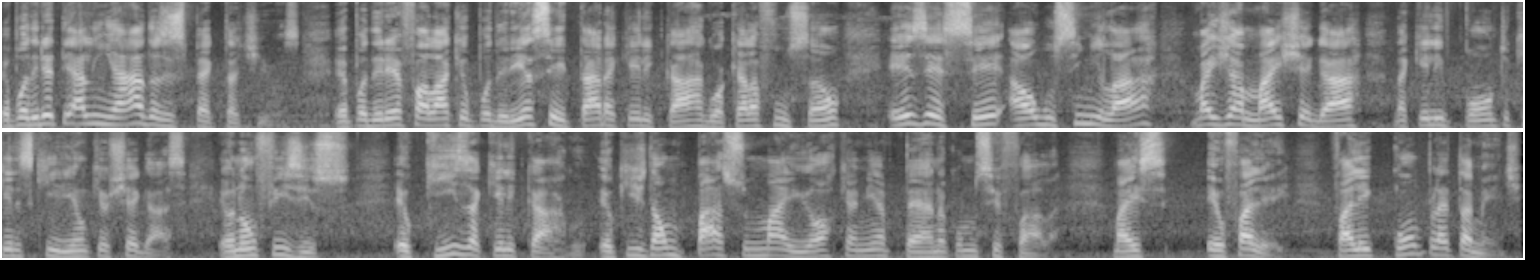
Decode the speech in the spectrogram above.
Eu poderia ter alinhado as expectativas. Eu poderia falar que eu poderia aceitar aquele cargo, aquela função, exercer algo similar, mas jamais chegar naquele ponto que eles queriam que eu chegasse. Eu não fiz isso. Eu quis aquele cargo, eu quis dar um passo maior que a minha perna, como se fala, mas eu falhei. Falei completamente.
